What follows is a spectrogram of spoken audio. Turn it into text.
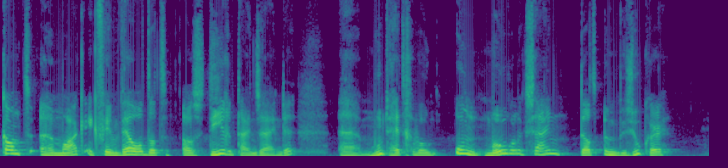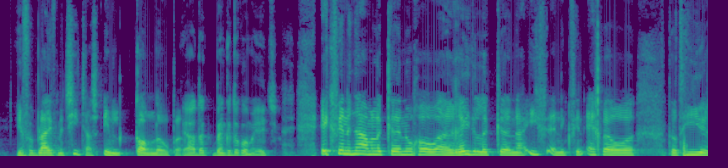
kant, eh, Mark, ik vind wel dat als dierentuin zijnde... eh, moet het gewoon onmogelijk zijn dat een bezoeker je verblijf met cheetahs in kan lopen. Ja, daar ben ik het ook wel mee eens. Ik vind het namelijk eh, nogal eh, redelijk eh, naïef. En ik vind echt wel dat hier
